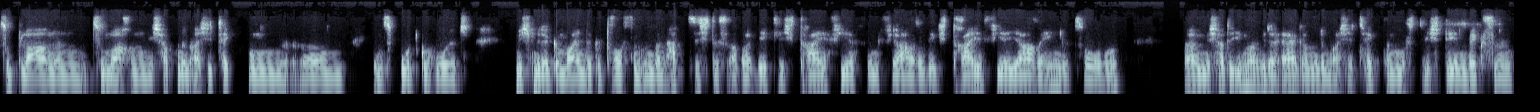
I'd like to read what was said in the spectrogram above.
zu planen, zu machen. Ich habe einen Architekten ähm, ins Boot geholt, mich mit der Gemeinde getroffen und dann hat sich das aber wirklich drei, vier, fünf Jahre, also wirklich drei, vier Jahre hingezogen. Ähm, ich hatte immer wieder Ärger mit dem Architekt, dann musste ich den wechseln.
